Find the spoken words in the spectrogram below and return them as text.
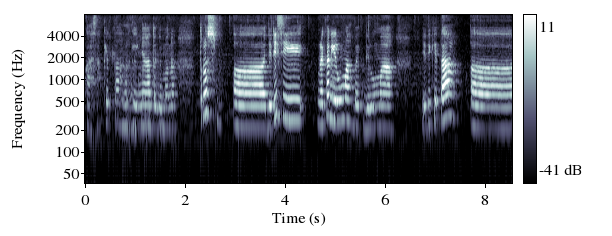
kah sakit lah kakinya atau gimana. Terus eh, jadi si mereka di rumah baik di rumah. Jadi kita eh,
